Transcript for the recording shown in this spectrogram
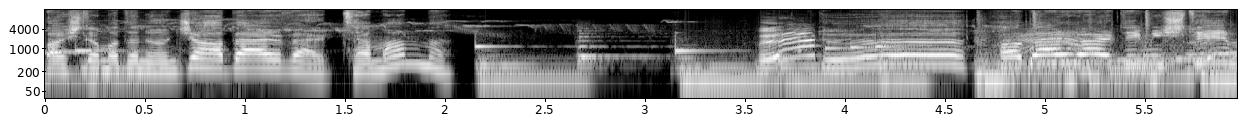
başlamadan önce haber ver tamam mı? Ee, Haber ver demiştim.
